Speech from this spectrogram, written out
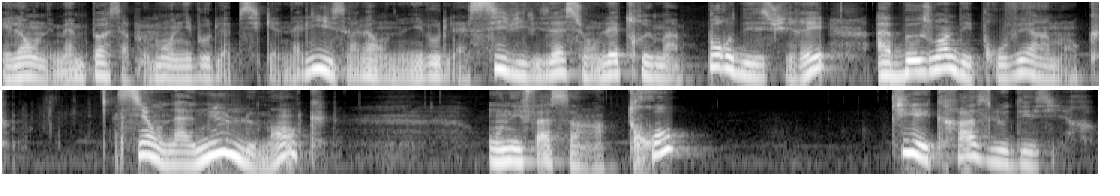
et là on n'est même pas simplement au niveau de la psychanalyse, hein, là on est au niveau de la civilisation, l'être humain, pour désirer, a besoin d'éprouver un manque. Si on annule le manque, on est face à un trop qui écrase le désir.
